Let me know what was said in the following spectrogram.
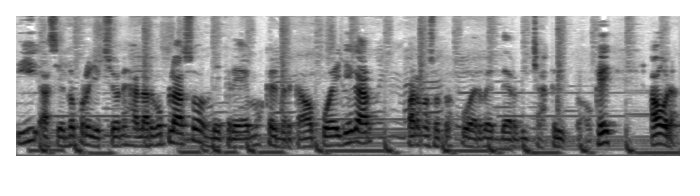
y haciendo proyecciones a largo plazo donde creemos que el mercado puede llegar para nosotros poder vender dichas criptos. ¿ok? Ahora,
